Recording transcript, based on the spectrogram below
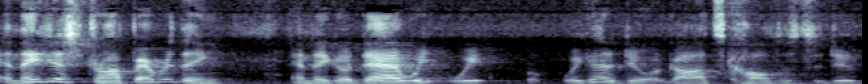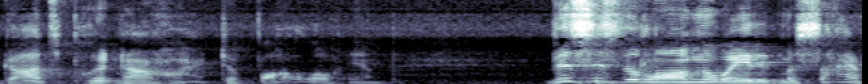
And they just drop everything, and they go, Dad, we, we, we got to do what God's called us to do. God's put in our heart to follow him. This is the long-awaited Messiah.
